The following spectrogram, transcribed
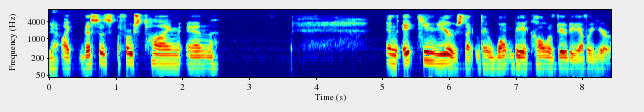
Yeah. Like this is the first time in in 18 years that there won't be a Call of Duty every year.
